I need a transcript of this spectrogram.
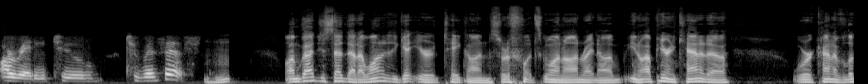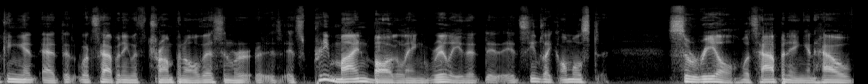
are ready to to resist. Mm-hmm. Well, I'm glad you said that. I wanted to get your take on sort of what's going on right now. You know, up here in Canada, we're kind of looking at, at what's happening with Trump and all this, and we're it's, it's pretty mind boggling, really, that it, it seems like almost surreal what's happening and how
